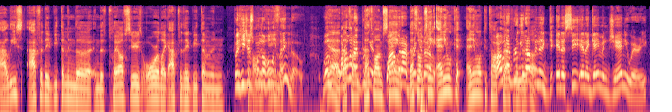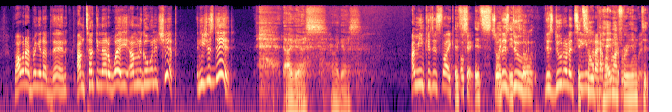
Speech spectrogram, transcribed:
at least after they beat them in the in the playoff series, or like after they beat them in. But he just won the whole game, like- thing though. Well, yeah, why that's would what I I'm, bring that's it? what I'm Why saying. That's what I'm saying. up? Anyone can anyone can talk. Why would I bring it they're up in a in a se- in a game in January? Why would I bring it up then? I'm tucking that away. I'm gonna go win a chip, and he just did. I guess. I guess. I mean, cause it's like It's- okay, it's so like- this it's dude, so- this dude on a team so that I have a petty for him with. to.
